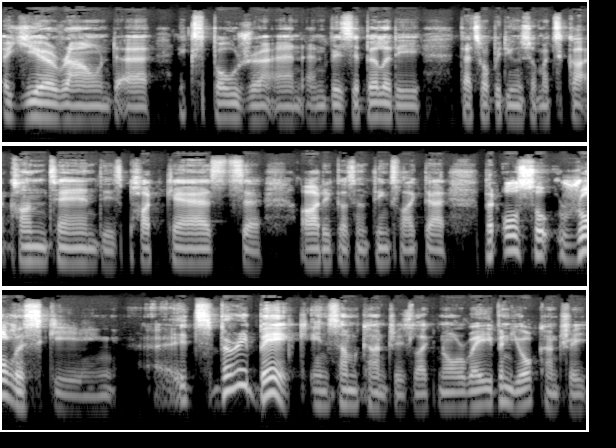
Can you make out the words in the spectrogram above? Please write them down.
a year round uh, exposure and, and visibility. That's why we're doing so much content, these podcasts, uh, articles, and things like that. But also roller skiing. It's very big in some countries like Norway, even your country,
